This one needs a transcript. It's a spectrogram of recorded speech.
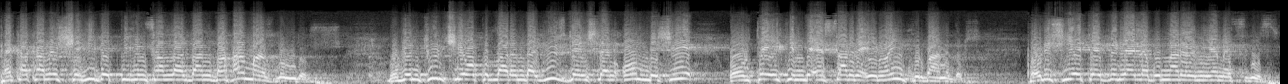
PKK'nın şehit ettiği insanlardan daha mazlumdur. Bugün Türkiye okullarında 100 gençten 15'i orta eğitimde esrar ve eroin kurbanıdır. Polisiye tedbirlerle bunları önleyemezsiniz.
